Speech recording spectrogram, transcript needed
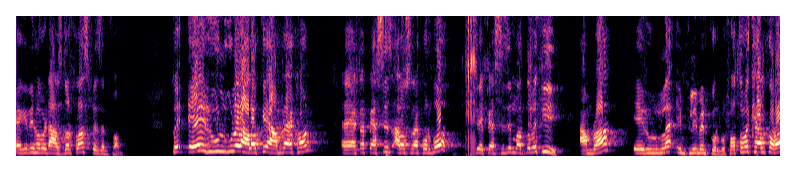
নেগেটিভ হবে does not plus present form তো এই রুলগুলোর আলোকে আমরা এখন একটা প্যাসেজ আলোচনা করব। যে প্যাসেজের মাধ্যমে কি আমরা এই রুলগুলো ইমপ্লিমেন্ট করব। প্রথমে খেয়াল করো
